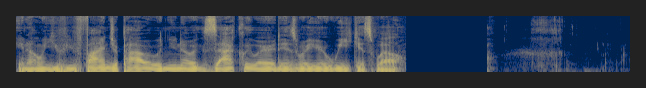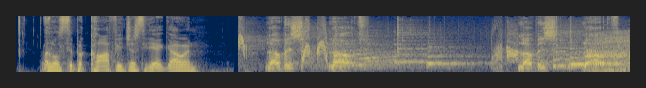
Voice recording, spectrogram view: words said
You know, you, you find your power when you know exactly where it is where you're weak as well. Little sip of coffee just to get going. Love is love. Love is love.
